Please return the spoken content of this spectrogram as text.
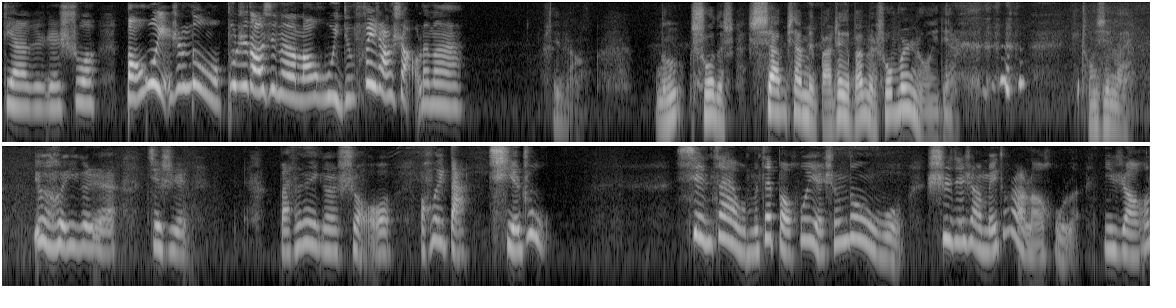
第二个人说保护野生动物，不知道现在的老虎已经非常少了吗？非常能说的是下下面把这个版本说温柔一点，重新来。又有一个人就是把他那个手往回打，且住。现在我们在保护野生动物，世界上没多少老虎了，你饶了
